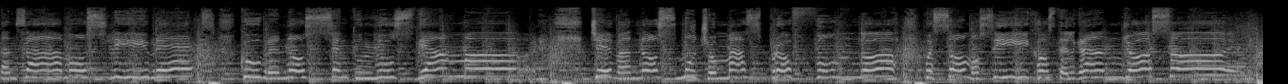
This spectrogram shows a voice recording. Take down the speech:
Danzamos libres, cúbrenos en tu luz de amor llévanos mucho más profundo, pues somos hijos del gran yo soy.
